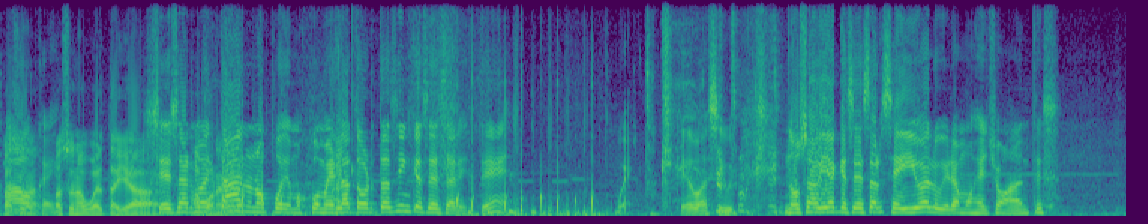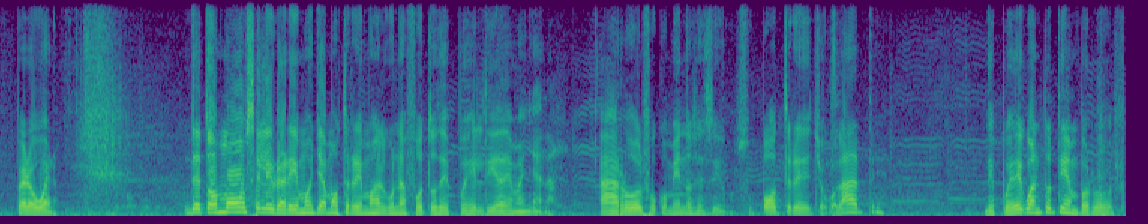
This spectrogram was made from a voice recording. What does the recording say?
Pasa, Ah, una, ok. pasa una vuelta ya. César no está, no nos podemos comer la torta sin que César esté. Bueno, quedó así. No sabía que César se iba, lo hubiéramos hecho antes. Pero bueno. De todos modos, celebraremos, ya mostraremos algunas fotos después el día de mañana. A Rodolfo comiéndose su, su postre de chocolate. ¿Después de cuánto tiempo, Rodolfo?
